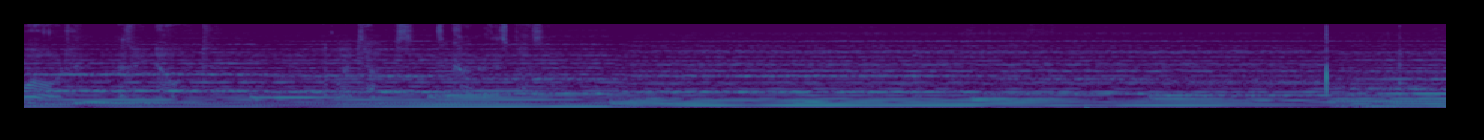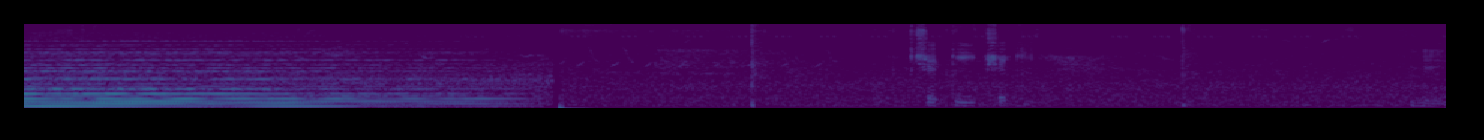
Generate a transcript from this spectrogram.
world as we know it. It my attempt to cover this puzzle. Tricky, tricky. Hmm.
